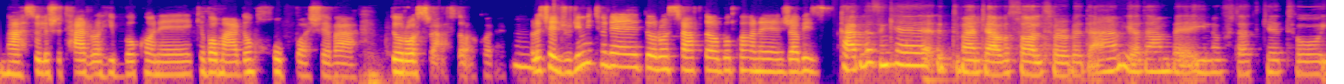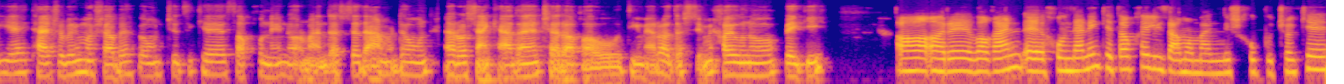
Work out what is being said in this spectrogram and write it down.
محصولش رو طراحی بکنه که با مردم خوب باشه و درست رفتار کنه. حالا چه جوری می‌تونه درست رفتار بکنه؟ جابیز قبل از اینکه من جواب سوال تو رو بدم یادم به این افتاد که تو یه تجربه مشابه به اون چیزی که صابخونه نورمن داشته در مورد اون روشن کردن چراغا و دیمرا داشته می‌خوای اونو بگی؟ آره واقعا خوندن این کتاب خیلی زمان خوب بود چون که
